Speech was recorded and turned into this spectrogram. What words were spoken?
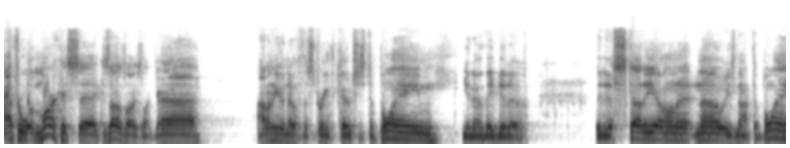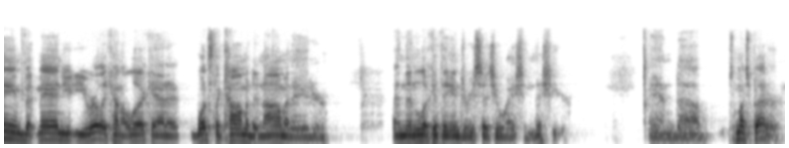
after what Marcus said, because I was always like, ah, I don't even know if the strength coach is to blame. You know, they did a they did a study on it. No, he's not to blame. But man, you, you really kind of look at it. What's the common denominator? And then look at the injury situation this year. And uh, it's much better.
